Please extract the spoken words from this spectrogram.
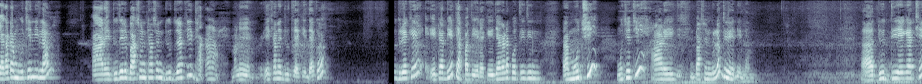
জায়গাটা মুছে নিলাম। আর এই দুধের বাসন ঠাসন দুধ রাখি, ঢাকা মানে এখানে দুধ রাখি, দেখো। দুধ রেখে এটা দিয়ে চাপা দিয়ে রাখি। এই জায়গাটা প্রতিদিন মুছি, মুছেছি, আর এই বাসনগুলো ধুয়ে নিলাম। আর দুধ দিয়ে গেছে।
